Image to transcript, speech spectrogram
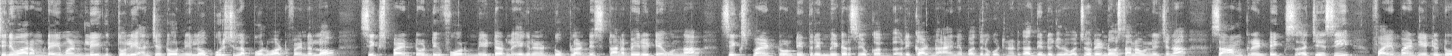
శనివారం డైమండ్ లీగ్ తొలి అంచె టోర్నీలో పురుషుల పోల్ వాట్ ఫైనల్లో సిక్స్ పాయింట్ ట్వంటీ ఫోర్ మీటర్లు ఎగిరిన డూప్లాంటిస్ తన పేరిటే ఉన్న six point twenty three metres యొక్క రికార్డును ఆయనే బద్దలు కొట్టినట్టుగా దీంట్లో చూడవచ్చు. రెండవ స్థానంలో నిలిచిన సామ్ క్రెంటిక్స్ వచ్చేసి five point eighty two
